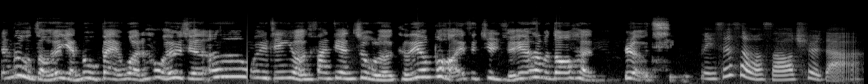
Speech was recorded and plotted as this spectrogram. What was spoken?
沿路走就沿路被问，然后我就觉得，嗯，我已经有饭店住了，可是又不好意思拒绝，因为他们都很热情。你是什么时候去的啊？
